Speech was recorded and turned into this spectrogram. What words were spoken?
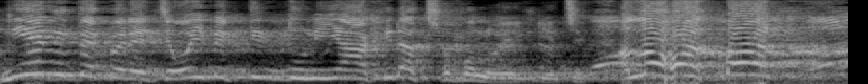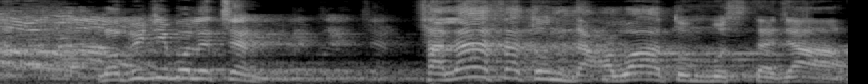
নিয়ে নিতে পেরেছে, ওই ব্যক্তির দুনিয়া আখিরাত সফল হয়ে গিয়েছে। আল্লাহ আকবার! নবীজি বলেছেন, সালাসাতুন দাওয়াতুম মুস্তাজাব।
